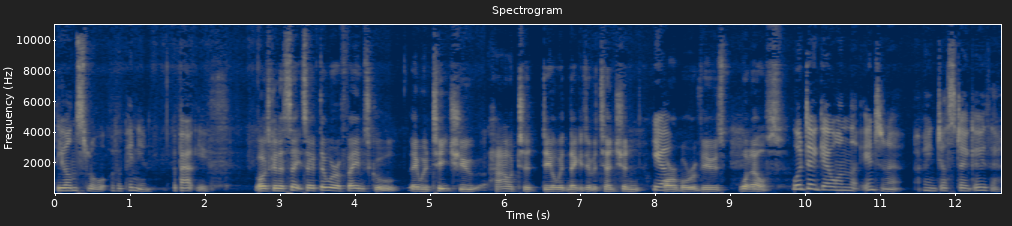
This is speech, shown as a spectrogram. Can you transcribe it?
the onslaught of opinion about you. Well, I was going to say, so if there were a fame school, they would teach you how to deal with negative attention, Yeah. horrible reviews. What else? Well, don't go on the internet. I mean, just don't go there.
